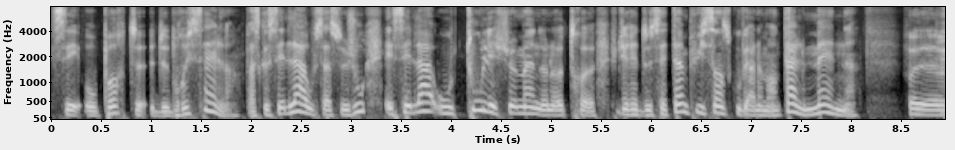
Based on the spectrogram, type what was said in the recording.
c'est aux portes de Bruxelles, parce que c'est là où ça se joue et c'est là où tous les chemins de notre, je dirais, de cette impuissance gouvernementale mènent. Euh,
